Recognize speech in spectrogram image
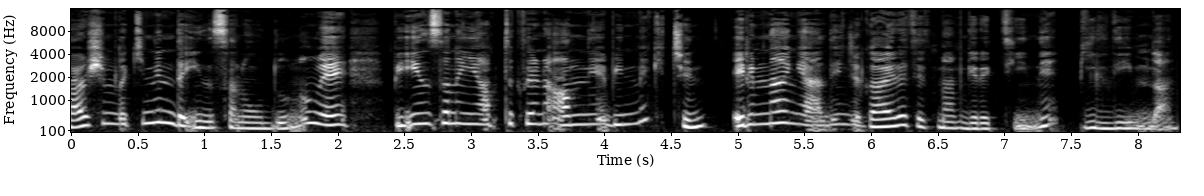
karşımdakinin de insan olduğunu ve bir insanın yaptıklarını anlayabilmek için elimden geldiğince gayret etmem gerektiğini bildiğimden.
